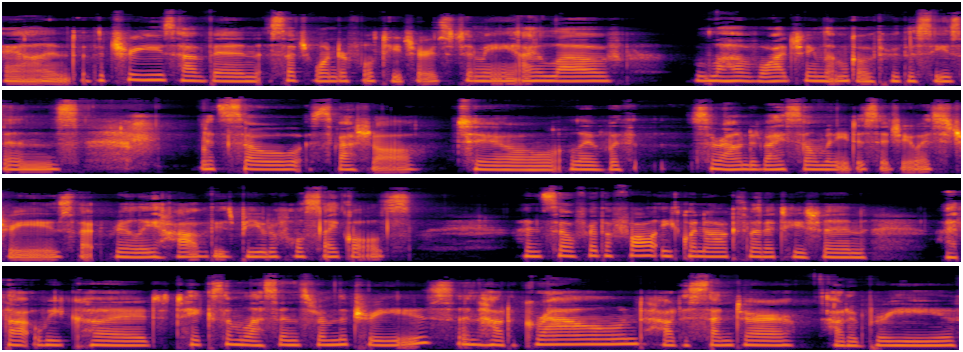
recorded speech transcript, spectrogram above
and the trees have been such wonderful teachers to me. I love, love watching them go through the seasons. It's so special to live with surrounded by so many deciduous trees that really have these beautiful cycles. And so for the fall equinox meditation, I thought we could take some lessons from the trees and how to ground, how to center, how to breathe,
